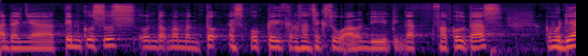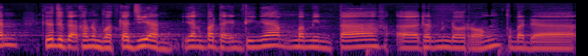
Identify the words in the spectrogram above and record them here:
adanya tim khusus untuk membentuk SOP kekerasan seksual di tingkat fakultas. Kemudian kita juga akan membuat kajian yang pada intinya meminta eh, dan mendorong kepada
